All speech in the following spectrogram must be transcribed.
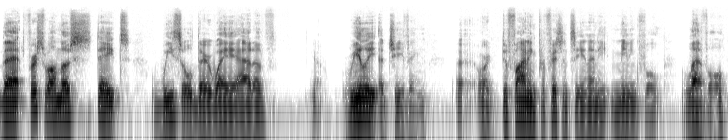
that, first of all, most states weaseled their way out of you know, really achieving uh, or defining proficiency in any meaningful level.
